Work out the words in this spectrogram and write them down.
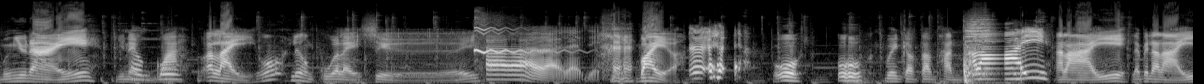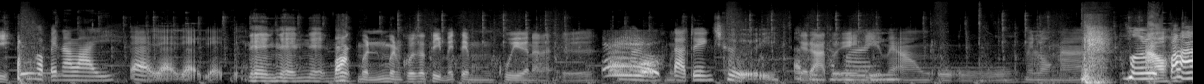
มึงอยู่ไหน อยู่ไหนเรื่องของกู วะอะไร โอ้เรื่องของกูอะไรเฉยอะไรเนี่ยใบเหรอ เอ๊ะโอ้โอ้เวรกรรมตามทัน อะไรอะไรแล้วเป็นอะไรมึงกับเป็นอะไรเดี๋ยวเดี๋ยวเดี๋ยวเดี๋ยวเดี๋ยวเน่เน่เน่เหมือนเหมือนคนสติไม่เต็มคุยกันนะเธอมึงด่าตัวเองเฉยอย่าด่าตัวเองทำไมดีไม่เอาโอ้โอ้ไม่ลองนะ มึงหรือเปล่า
